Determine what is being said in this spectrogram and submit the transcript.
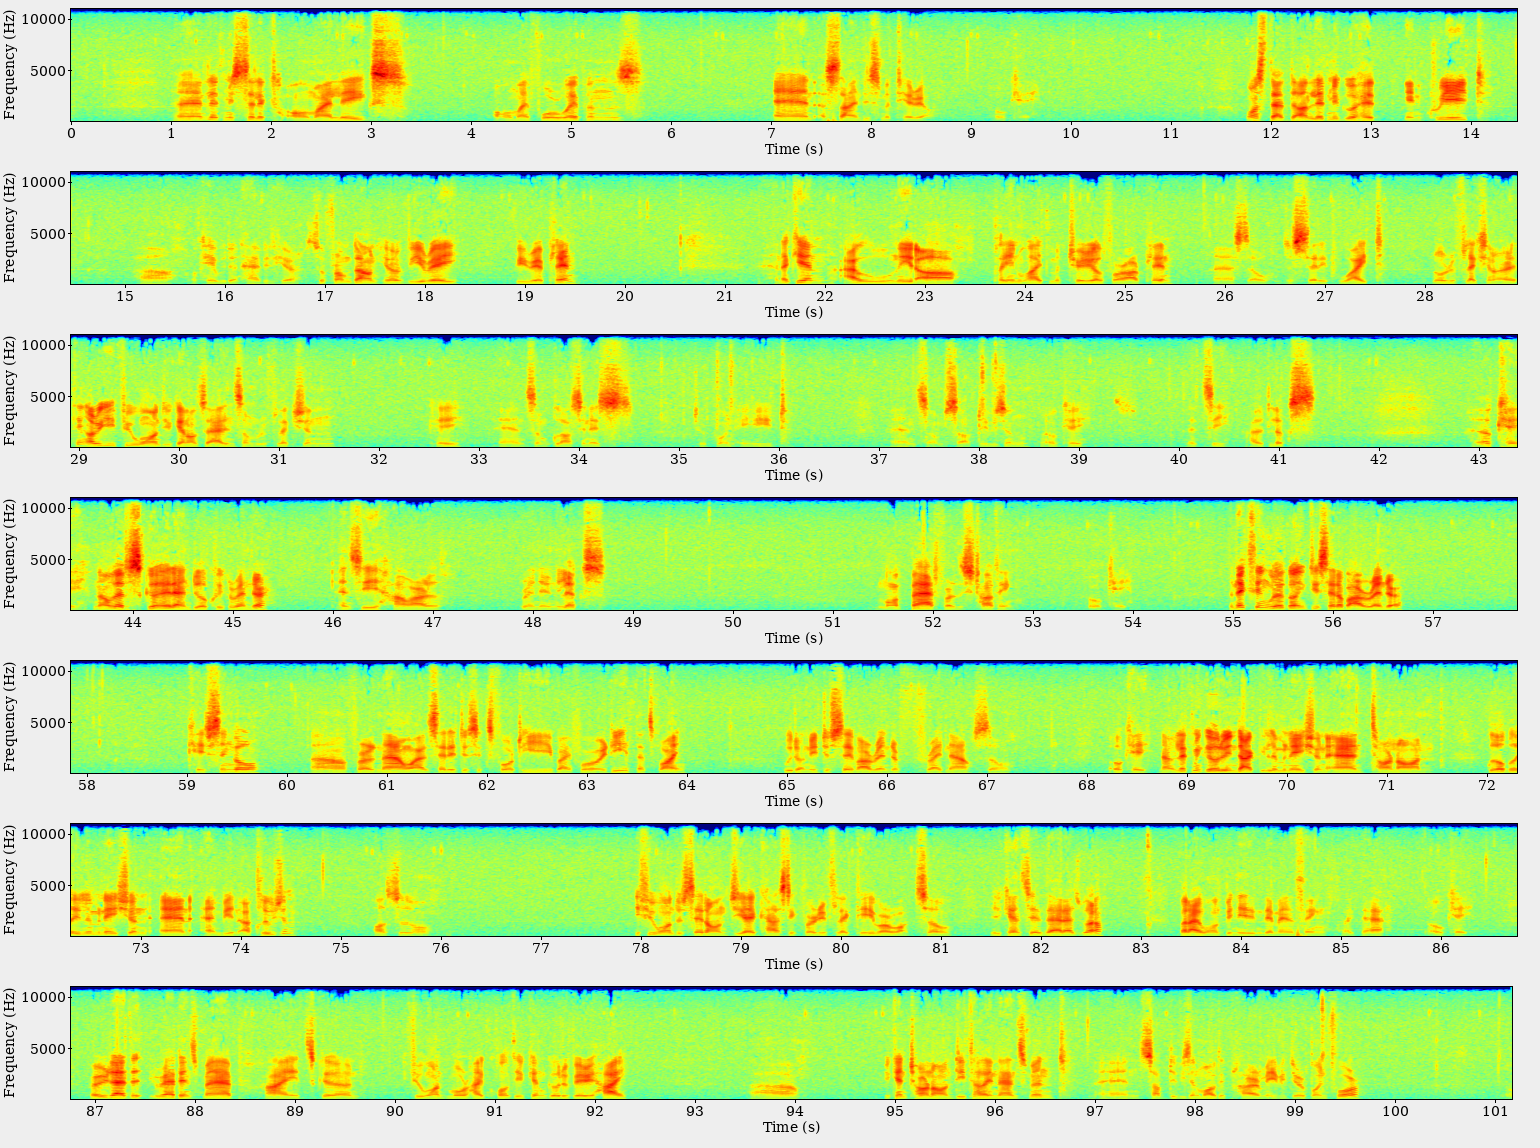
And let me select all my legs all my four weapons and assign this material. Okay. Once that's done let me go ahead and create uh, okay we don't have it here. So from down here V-Ray V-Ray plane. And again I will need a plain white material for our plane. Uh, so just set it white. No reflection or anything. Or if you want you can also add in some reflection. Okay. And some glossiness. 2.8 and some subdivision okay. Let's see how it looks. Okay. Now let's go ahead and do a quick render and see how our rendering looks not bad for the starting. Okay. The next thing we're going to set up our render. Okay single. Uh, for now I'll set it to 640 by 480 that's fine. We don't need to save our render right now so. Okay now let me go to indirect illumination and turn on global illumination and ambient occlusion. Also if you want to set on GI casting for reflective or what so you can save that as well. But I won't be needing them anything like that. Okay. For irradiance map. High it's good. If you want more high quality you can go to very high. Uh, you can turn on detail enhancement and subdivision multiplier maybe 0.4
